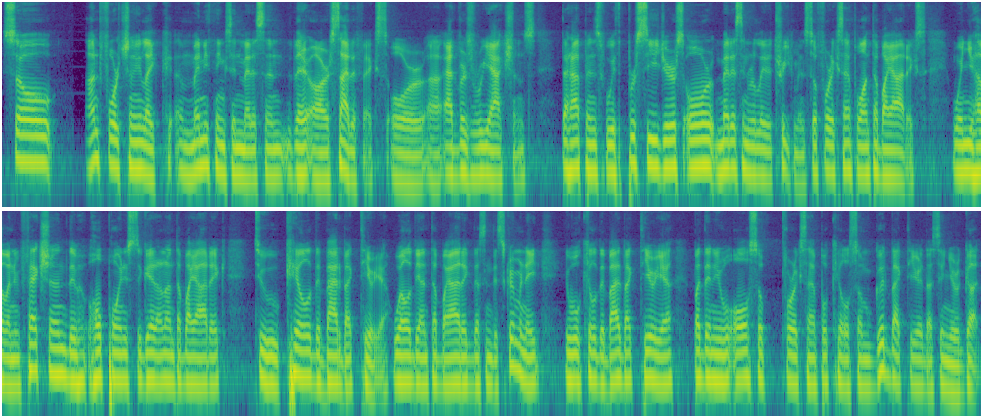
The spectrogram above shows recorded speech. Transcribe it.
So, unfortunately, like uh, many things in medicine, there are side effects or uh, adverse reactions that happens with procedures or medicine related treatments. So, for example, antibiotics. When you have an infection, the whole point is to get an antibiotic to kill the bad bacteria. Well, the antibiotic doesn't discriminate. It will kill the bad bacteria, but then it will also, for example, kill some good bacteria that's in your gut.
